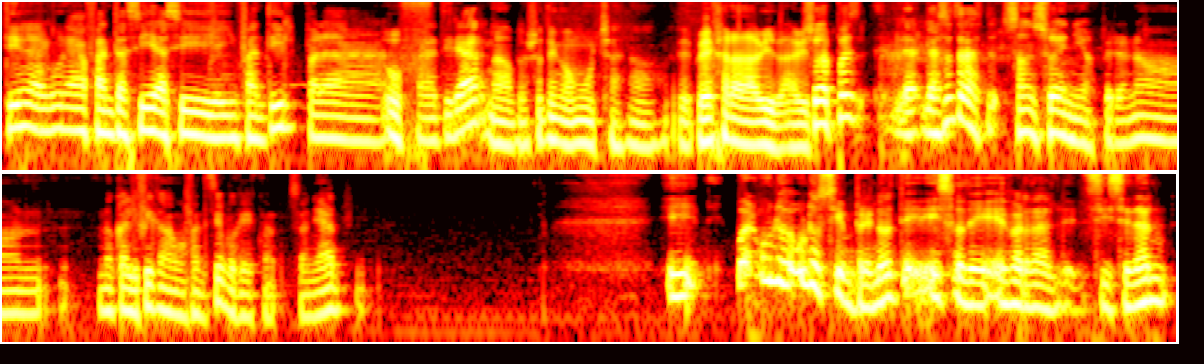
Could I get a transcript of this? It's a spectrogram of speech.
¿tienen alguna fantasía así infantil para, Uf, para tirar? No, pero yo tengo muchas, no. Voy a dejar a David, David. Yo después, la- las otras son sueños, pero no, no califican como fantasía porque soñar. Y bueno, uno, uno siempre, ¿no? Te- eso de, es verdad, si se dan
